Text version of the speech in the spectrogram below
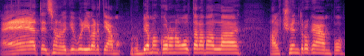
Eh, attenzione perché qui ripartiamo. Rubiamo ancora una volta la palla al centrocampo.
